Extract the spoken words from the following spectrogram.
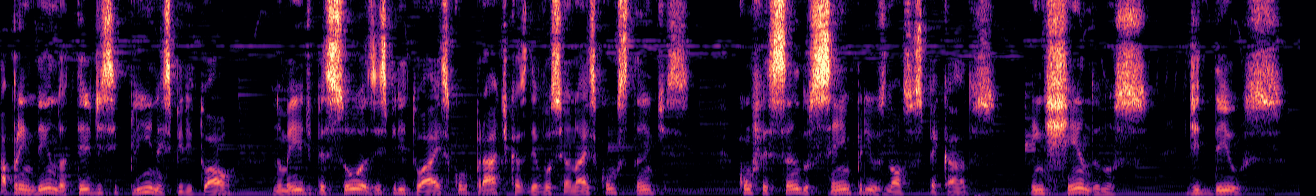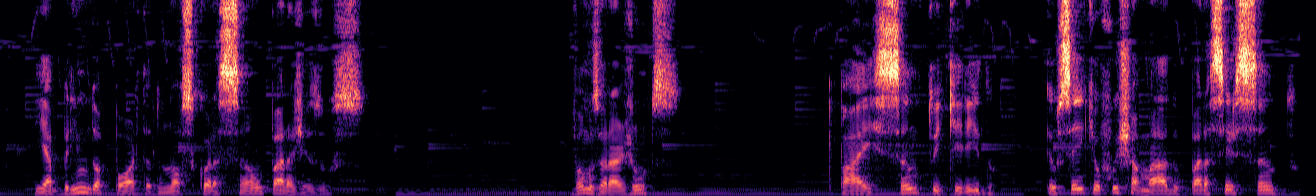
aprendendo a ter disciplina espiritual no meio de pessoas espirituais com práticas devocionais constantes, confessando sempre os nossos pecados, enchendo-nos de Deus e abrindo a porta do nosso coração para Jesus. Vamos orar juntos? Pai Santo e querido, eu sei que eu fui chamado para ser santo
